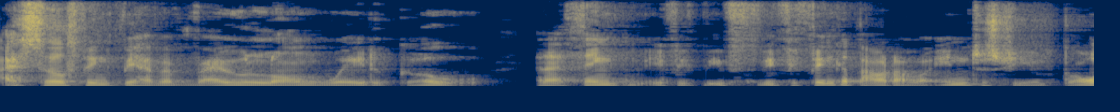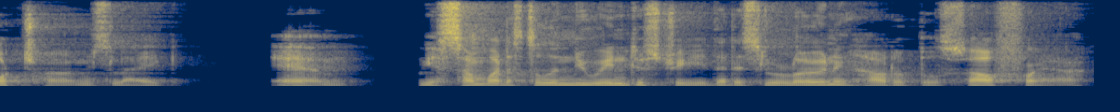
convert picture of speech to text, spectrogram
I still think we have a very long way to go. And I think if if if you think about our industry in broad terms, like um, we are somewhat still a new industry that is learning how to build software.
